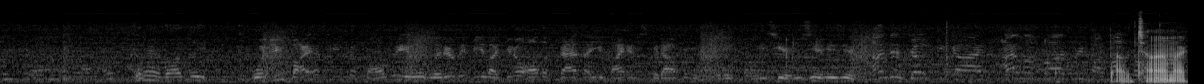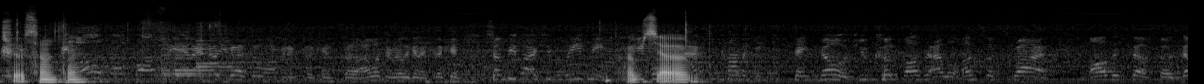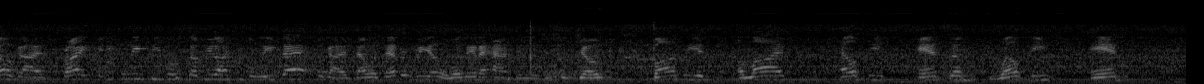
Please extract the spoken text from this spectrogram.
Bosley. When you buy a piece of Bosley, it would literally be like, you know, all the fat that you bite and spit out from the steak? Oh, he's here, he's here, he's here. I'm just joking, guys. I love Bosley. My mom About time I chose something. we all love Bosley, and I know you guys don't want me to cook him, so I wasn't really gonna cook him. Some people actually believe me. Hope People so. are actually commenting saying, no, if you cook Bosley, I will unsubscribe. All this stuff. So no, guys. Brian, can you believe people? Some people actually believe that. So guys, that was never real. It wasn't gonna happen. It was just a joke. Bosley is alive, healthy, handsome, wealthy, and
